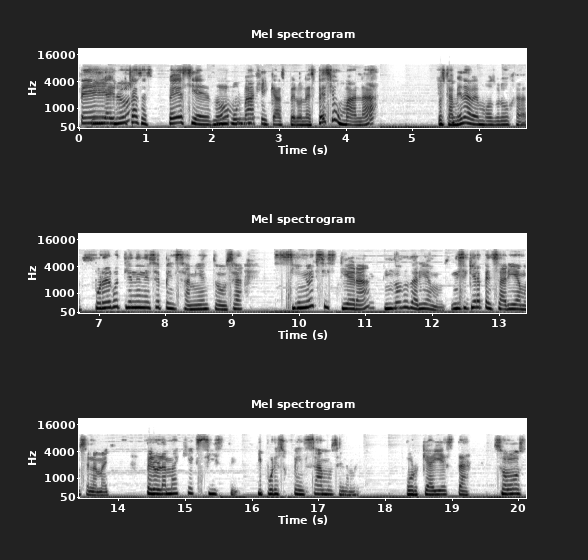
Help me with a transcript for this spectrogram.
Pero Y hay muchas especies, ¿no? Muy mágicas, pero la especie humana, pues también habemos brujas. por algo tienen ese pensamiento, o sea, si no existiera, no dudaríamos, ni siquiera pensaríamos en la magia. pero la magia existe y por eso pensamos en la magia, porque ahí está, somos,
